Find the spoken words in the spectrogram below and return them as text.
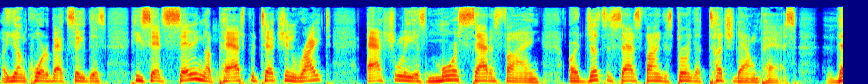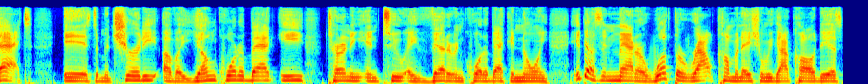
a young quarterback say this. He said, setting a pass protection right actually is more satisfying or just as satisfying as throwing a touchdown pass. That is the maturity of a young quarterback, E, turning into a veteran quarterback and knowing it doesn't matter what the route combination we got called is,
